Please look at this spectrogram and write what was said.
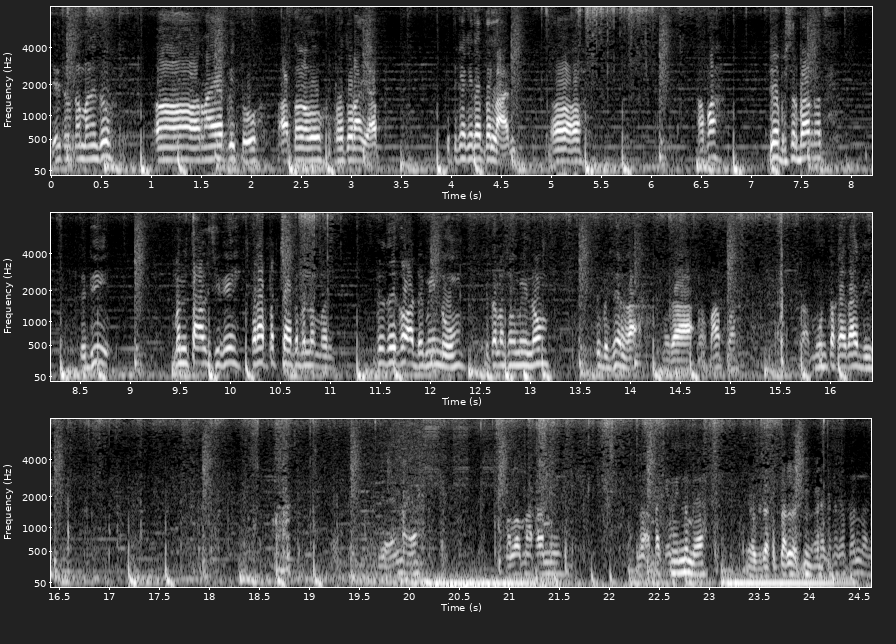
Jadi teman-teman itu eh, rayap itu atau ratu rayap ketika kita telan eh, apa dia besar banget. Jadi mental di sini karena pecah teman-teman. Jadi kalau ada minum kita langsung minum itu biasanya nggak nggak apa-apa nggak muntah kayak tadi. Ya enak ya. Kalau makan nggak pakai minum ya. nggak bisa ketelan. Nggak bisa ketelan.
